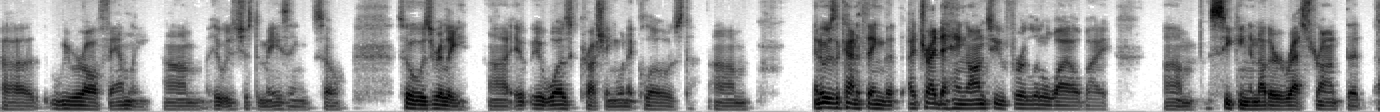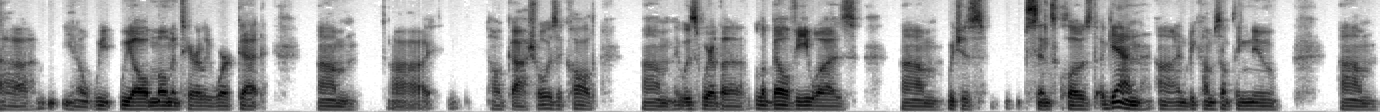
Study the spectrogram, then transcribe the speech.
uh, we were all family. Um, it was just amazing. So so it was really uh, it, it was crushing when it closed. Um, and it was the kind of thing that I tried to hang on to for a little while by um, seeking another restaurant that uh, you know we we all momentarily worked at. Um, uh, oh gosh, what was it called? Um, it was where the La Belle Vie was, um, which is since closed again uh, and become something new. Um,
